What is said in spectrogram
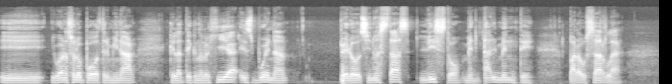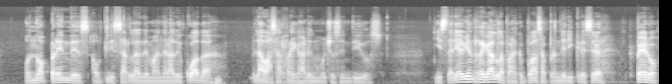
Y, bueno, solo puedo terminar que la tecnología es buena, pero si no estás listo mentalmente para usarla, o no aprendes a utilizarla de manera adecuada, la vas a regar en muchos sentidos. Y estaría bien regarla para que puedas aprender y crecer, pero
